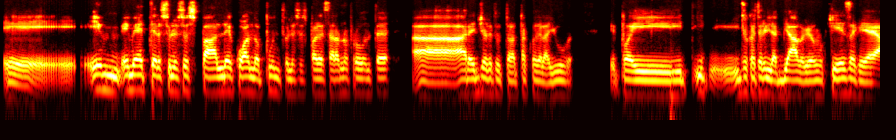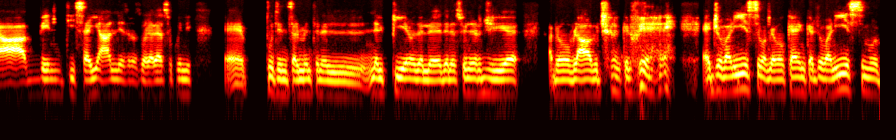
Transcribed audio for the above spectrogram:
e- e- mettere sulle sue spalle, quando appunto le sue spalle saranno pronte, a, a reggere tutto l'attacco della Juve. E poi i, i- i giocatori li abbiamo, abbiamo Chiesa che ha 26 anni, se non sbaglio adesso, quindi è potenzialmente nel, nel pieno delle, delle sue energie. Abbiamo Vlahovic, anche lui è, è giovanissimo, abbiamo Ken che è giovanissimo,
